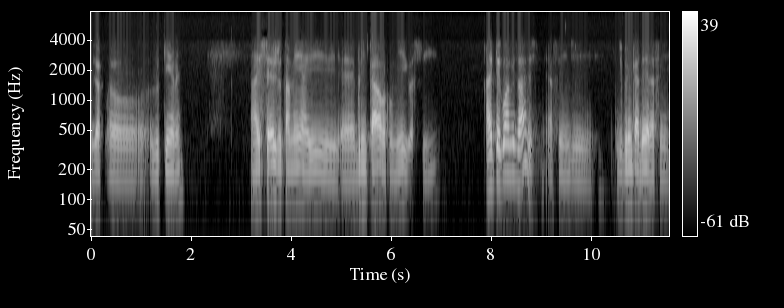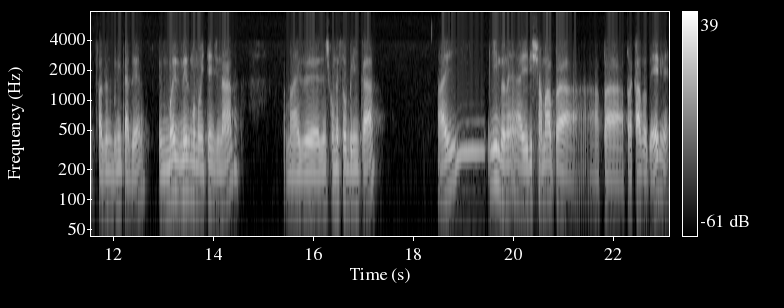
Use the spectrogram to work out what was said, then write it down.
Já, o Luquinha, né? Aí Sérgio também aí é, brincava comigo, assim. Aí pegou amizade, assim, de, de brincadeira, assim, fazendo brincadeira. Eu mesmo não entendi nada, mas é, a gente começou a brincar. Aí, indo, né? Aí ele chamava pra, pra, pra casa dele, né?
